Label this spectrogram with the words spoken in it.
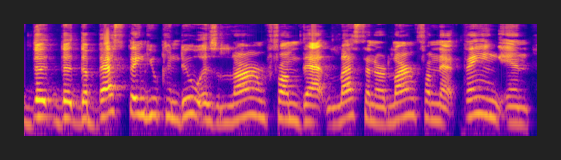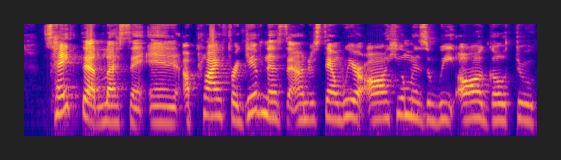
the, the the best thing you can do is learn from that lesson or learn from that thing and take that lesson and apply forgiveness and understand we are all humans and we all go through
